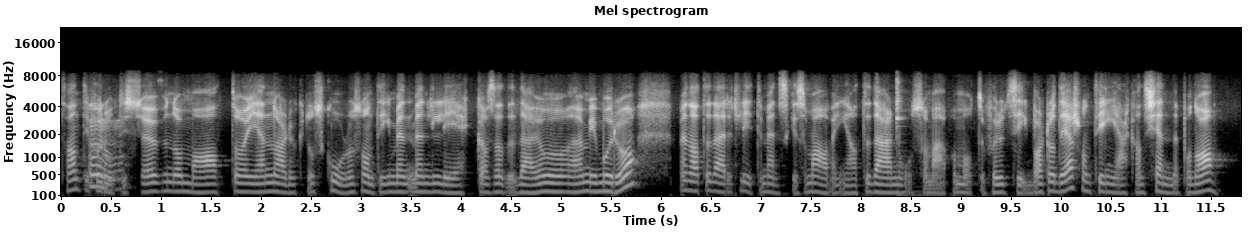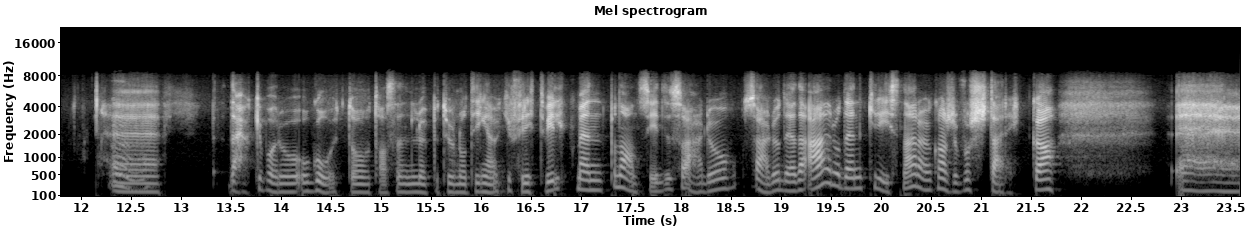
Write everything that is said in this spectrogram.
Sant? I forhold Mm. til søvn og mat, og igjen, nå er det jo ikke noe skole og sånne ting, men, men lek, altså det er jo det er mye moro. Men at det er et lite menneske som er avhengig av at det er noe som er på en måte forutsigbart. Og det er sånne ting jeg kan kjenne på nå. Mm. Eh, det er jo ikke bare å, å gå ut og ta seg den løpeturen, og ting er jo ikke fritt vilt. Men på den annen side så er det jo, så er det, jo det det er. Og den krisen her har jo kanskje forsterka eh,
